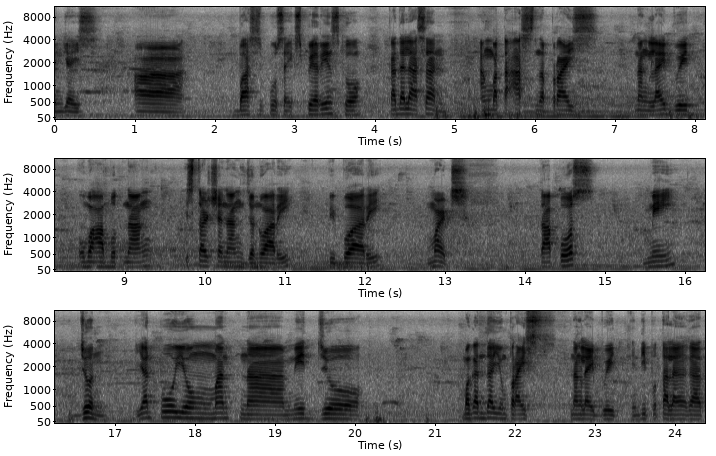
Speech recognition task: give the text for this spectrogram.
yan guys. Ah base po sa experience ko, kadalasan ang mataas na price ng live weight umaabot ng start siya ng January, February, March. Tapos May, June. Yan po yung month na medyo maganda yung price ng live weight. Hindi po talaga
